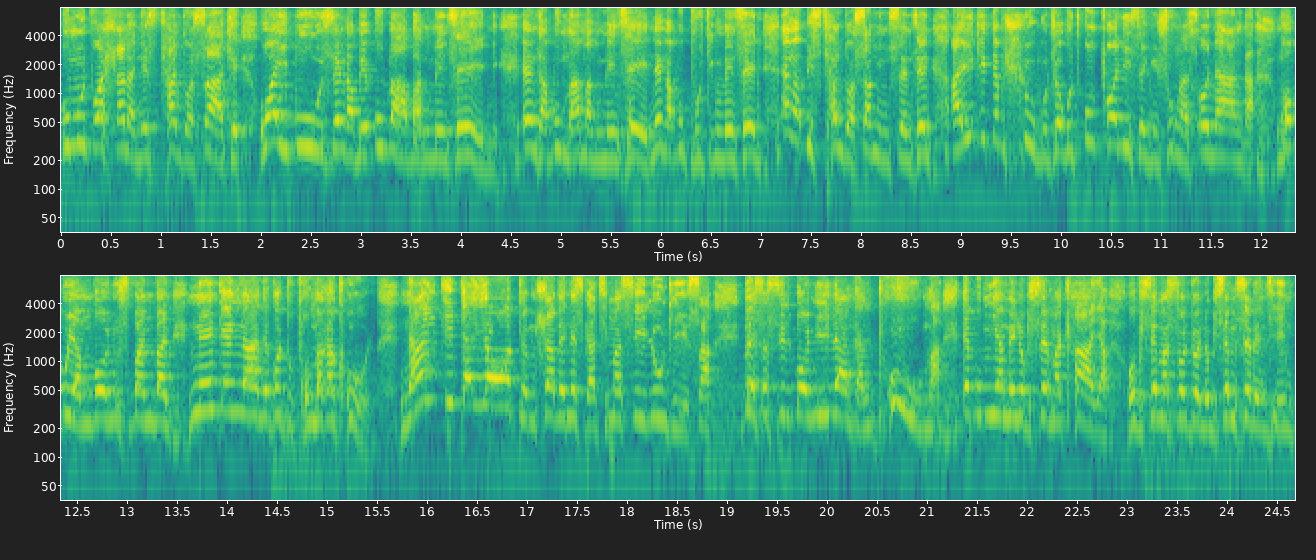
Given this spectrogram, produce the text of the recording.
Umuntu wahlala nesithando sakhe wayibuza engabe ubaba ngimenzeni engabe umama ngimenzeni engabe ubhuti ngimenzeni engabe isithandwa sami ngisenzeni. Ayikho into ebuhlungu nje ukuthi uxolise ngisho ungasonanga ngoba uyambona usibani bani. Nento encane kodwa uxhuma kakhulu. Nanti into eyodwa emhlabeni esingathi masiyilungisa bese silibona ilanga liphuma ebumnyameni obusemakhaya obusemasontweni obusemsebenzini.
